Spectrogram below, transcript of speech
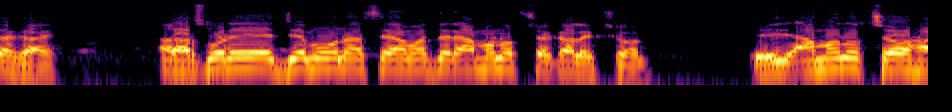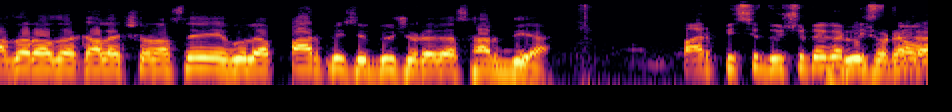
টাকায়। আচ্ছা। তারপরে যেমন আছে আমাদের আমানত শাহ কালেকশন এই আমানত শাহ হাজার হাজার কালেকশন আছে এগুলা পার পিসে দুইশো টাকা ছাড় দিয়া। পার পিসে দুইশো টাকা দুইশো টাকা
